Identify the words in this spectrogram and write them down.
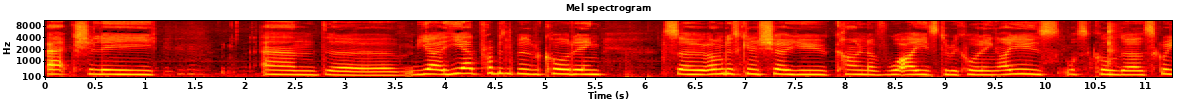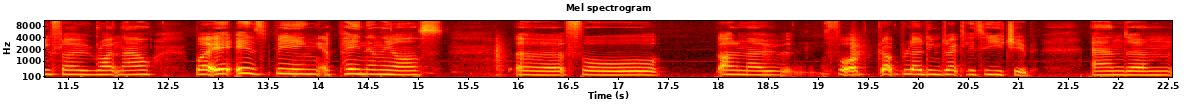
actually and uh, yeah he had problems with recording so I'm just going to show you kind of what I use to recording. I use what's called uh, ScreenFlow right now, but it is being a pain in the ass uh, for I don't know for up uploading directly to YouTube, and um,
